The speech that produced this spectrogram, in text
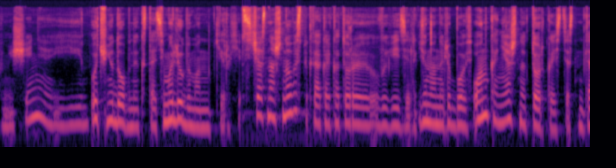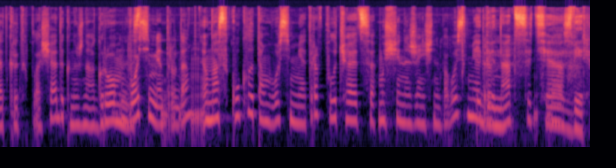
помещение и очень удобное, кстати. Мы любим Анненкирхе. Сейчас наш новый спектакль, который вы видели, «Юнона любовь», он, конечно, только, естественно, для открытых площадок нужно огромное... 8 метров, да? У нас куклы там 8 метров, получается, мужчины и женщины по 8 8 метров. И 12 да. Э, зверь.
